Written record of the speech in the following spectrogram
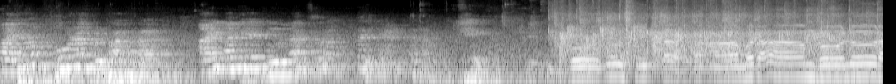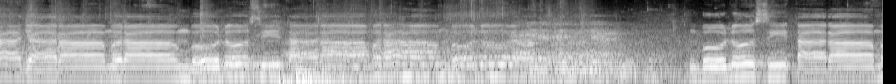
माझ्या पूर्ण कृपा करा आणि माझ्या जीवनाचं कल्याण करा. बोलो सीता राम राम बोलो राजा राम राम बोलो सीता राम राम बोलो राजा। बोलो सीता राम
